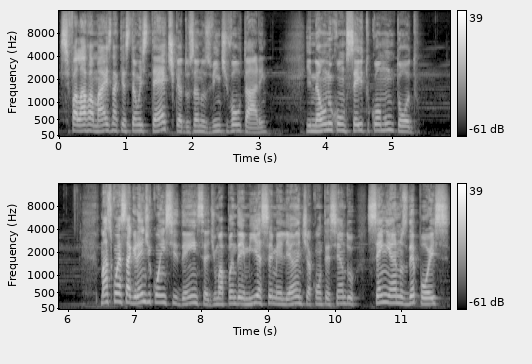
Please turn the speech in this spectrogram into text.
se falava mais na questão estética dos anos 20 voltarem, e não no conceito como um todo. Mas com essa grande coincidência de uma pandemia semelhante acontecendo 100 anos depois,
